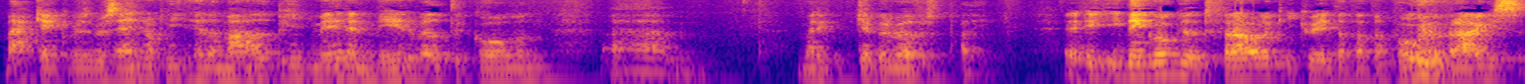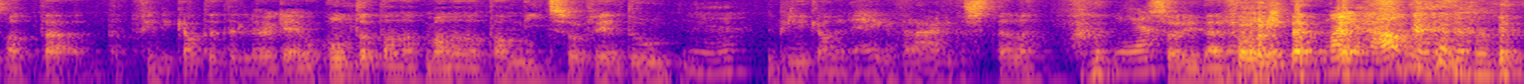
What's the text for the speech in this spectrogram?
maar kijk, we, we zijn nog niet helemaal. Het begint meer en meer wel te komen. Ehm, maar ik, ik heb er wel... vert- Allee. Eh, Ik, ik denk ook dat het vrouwelijk... Ik weet dat dat een volgende vraag is, want dat vind ik altijd heel leuk. Hè. Hoe komt het dan dat mannen dat dan niet zoveel doen? Ja. Dan begin ik aan mijn eigen vragen te stellen. Ja. Sorry daarvoor. Nee, maar je haalt me.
